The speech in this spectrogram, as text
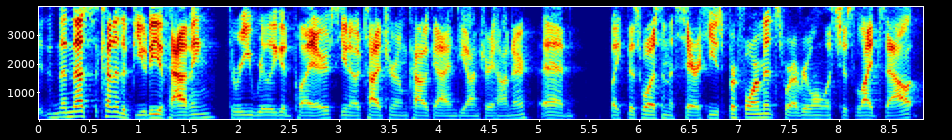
and then that's kind of the beauty of having three really good players. You know, Ty Jerome, Kyle Guy, and DeAndre Hunter, and like this wasn't a Syracuse performance where everyone was just lights out,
